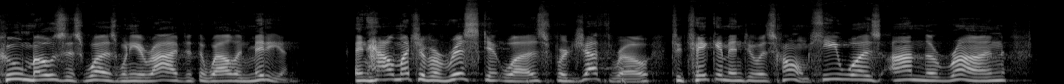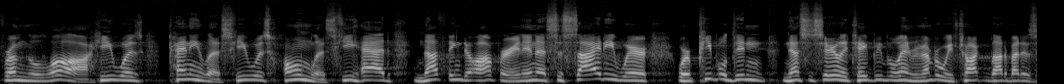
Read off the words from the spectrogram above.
who Moses was when he arrived at the well in Midian and how much of a risk it was for Jethro to take him into his home. He was on the run from the law. He was penniless. He was homeless. He had nothing to offer. And in a society where, where people didn't necessarily take people in, remember we've talked a lot about it,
